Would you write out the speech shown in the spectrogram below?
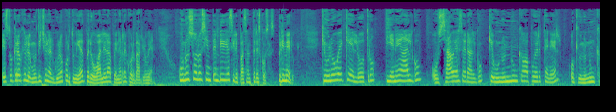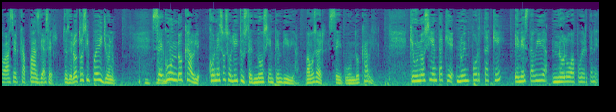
Esto creo que lo hemos dicho en alguna oportunidad, pero vale la pena recordarlo. Vean, uno solo siente envidia si le pasan tres cosas. Primero, que uno ve que el otro tiene algo o sabe hacer algo que uno nunca va a poder tener o que uno nunca va a ser capaz de hacer. Entonces el otro sí puede y yo no. Segundo cable, con eso solito usted no siente envidia. Vamos a ver, segundo cable, que uno sienta que no importa qué en esta vida no lo va a poder tener.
